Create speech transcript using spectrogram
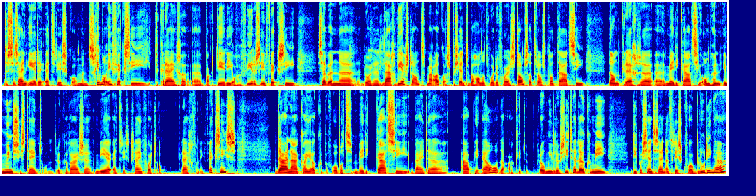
Dus ze zijn eerder het risk om een schimmelinfectie te krijgen, bacterie- of een virusinfectie. Ze hebben een, door de lage weerstand, maar ook als patiënten behandeld worden voor een stamceltransplantatie, dan krijgen ze uh, medicatie om hun immuunsysteem te onderdrukken, waar ze meer het risk zijn voor het krijgen van infecties. Daarna kan je ook bijvoorbeeld medicatie bij de APL, de acute promyelocyte leukemie. Die patiënten zijn het risk voor bloedingen.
